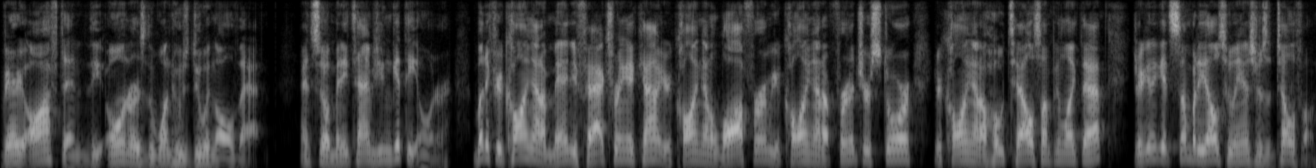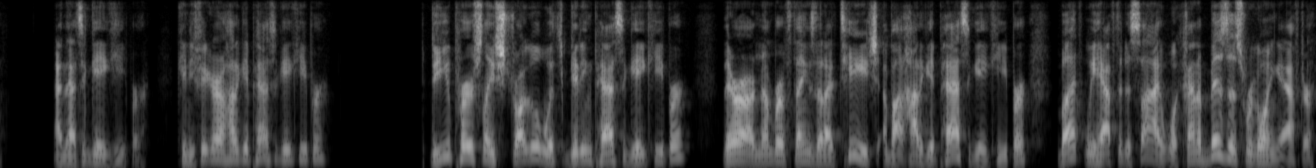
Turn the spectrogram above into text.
Very often, the owner is the one who's doing all that. And so many times you can get the owner. But if you're calling on a manufacturing account, you're calling on a law firm, you're calling on a furniture store, you're calling on a hotel, something like that, you're going to get somebody else who answers the telephone. And that's a gatekeeper. Can you figure out how to get past a gatekeeper? Do you personally struggle with getting past a gatekeeper? There are a number of things that I teach about how to get past a gatekeeper, but we have to decide what kind of business we're going after,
